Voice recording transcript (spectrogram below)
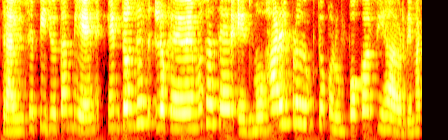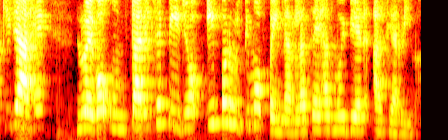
trae un cepillo también. Entonces lo que debemos hacer es mojar el producto con un poco de fijador de maquillaje, luego untar el cepillo y por último peinar las cejas muy bien hacia arriba.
